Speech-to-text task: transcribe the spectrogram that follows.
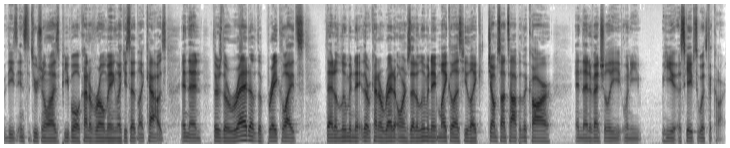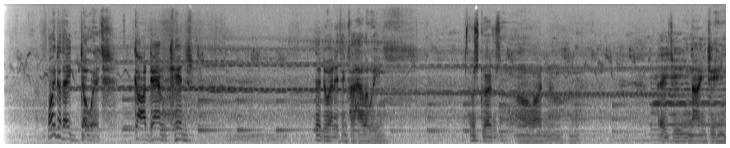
these institutionalized people kind of roaming, like you said, like cows. And then there's the red of the brake lights that illuminate. They're kind of red orange that illuminate Michael as he like jumps on top of the car, and then eventually when he he escapes with the car. Why do they do it? Goddamn kids. They'd do anything for Halloween. Whose grave is? Oh, I know. 18, 19.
